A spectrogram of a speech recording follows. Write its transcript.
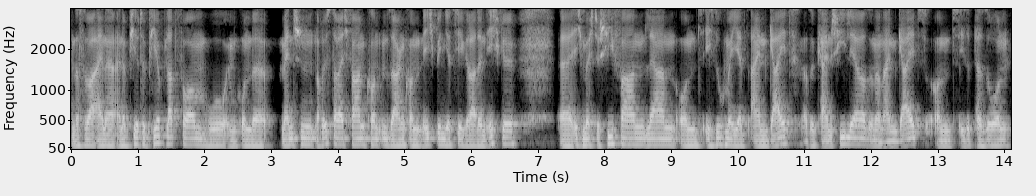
Das war eine, eine Peer-to-Peer-Plattform, wo im Grunde Menschen nach Österreich fahren konnten, sagen konnten, ich bin jetzt hier gerade in Ischgl, äh, ich möchte Skifahren lernen und ich suche mir jetzt einen Guide, also keinen Skilehrer, sondern einen Guide. Und diese Person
